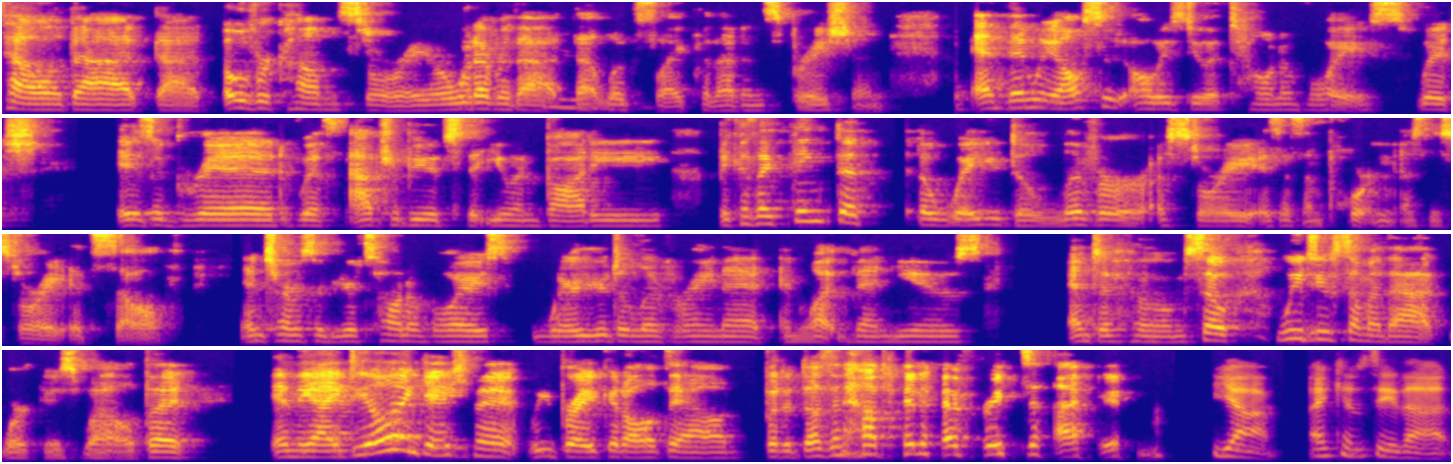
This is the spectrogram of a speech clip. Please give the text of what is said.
tell that that overcome story or whatever that that Mm. looks like for that inspiration and then we also always do a tone of voice which is a grid with attributes that you embody because i think that the way you deliver a story is as important as the story itself in terms of your tone of voice where you're delivering it and what venues and to whom so we do some of that work as well but in the ideal engagement we break it all down but it doesn't happen every time Yeah, I can see that.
